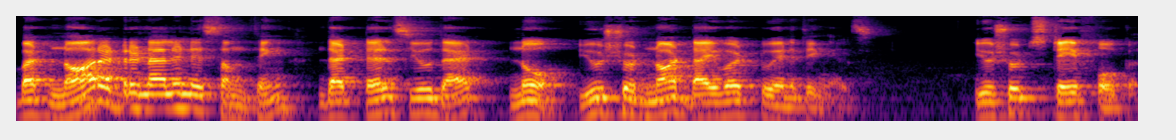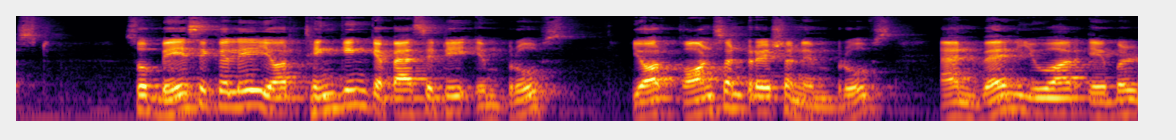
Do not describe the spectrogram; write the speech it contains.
But noradrenaline is something that tells you that no, you should not divert to anything else. You should stay focused. So basically, your thinking capacity improves, your concentration improves, and when you are able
